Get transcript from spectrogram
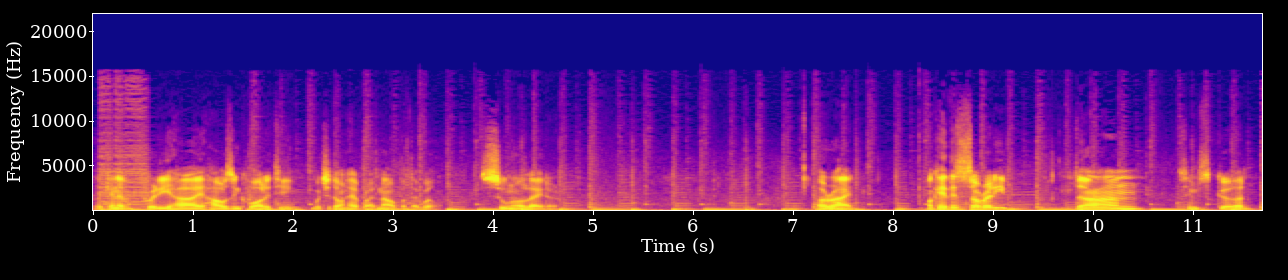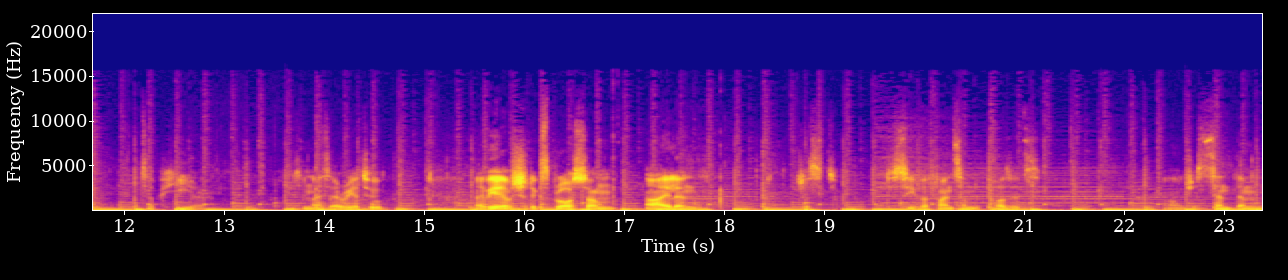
they can have a pretty high housing quality, which I don't have right now, but they will. Sooner or later. Alright. Okay, this is already done. Seems good. What's up here? It's a nice area too. Maybe I should explore some island. Just to see if I find some deposits. I'll just send them...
